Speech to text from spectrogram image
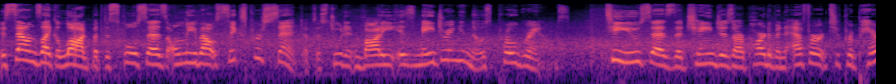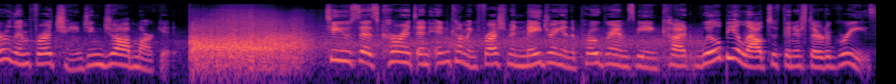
It sounds like a lot, but the school says only about 6% of the student body is majoring in those programs. TU says the changes are part of an effort to prepare them for a changing job market. TU says current and incoming freshmen majoring in the programs being cut will be allowed to finish their degrees.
